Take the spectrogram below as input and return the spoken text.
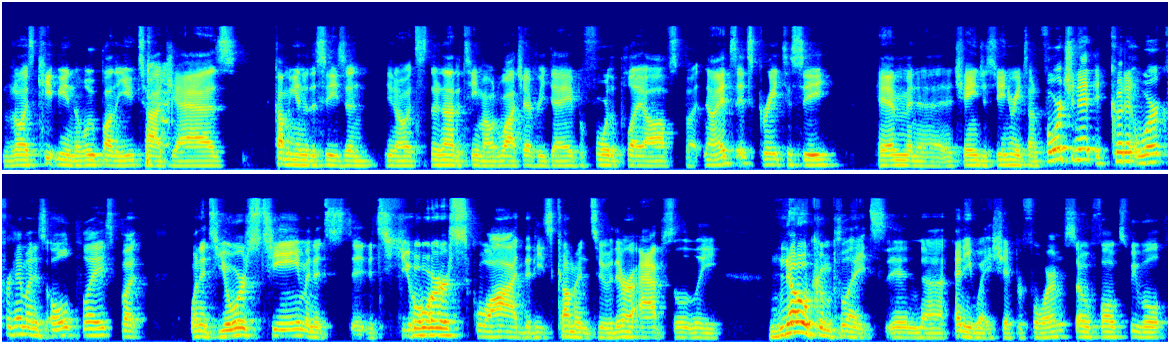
would always keep me in the loop on the Utah Jazz coming into the season. You know, it's they're not a team I would watch every day before the playoffs, but no, it's it's great to see him and a, change of scenery. It's unfortunate it couldn't work for him in his old place, but when it's yours team and it's it's your squad that he's coming to, there are absolutely no complaints in uh, any way, shape, or form. So, folks, we will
